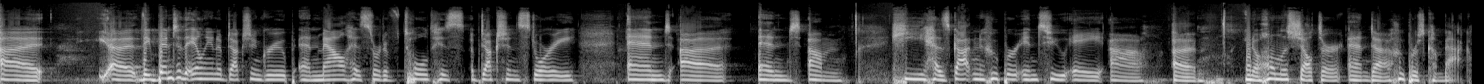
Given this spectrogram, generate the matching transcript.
uh, uh, they've been to the alien abduction group, and Mal has sort of told his abduction story, and uh, and um, he has gotten Hooper into a, uh, you know homeless shelter, and uh, Hooper's come back.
